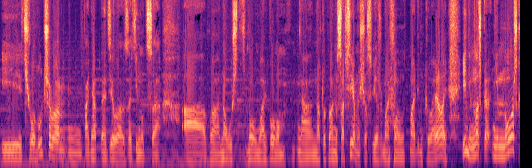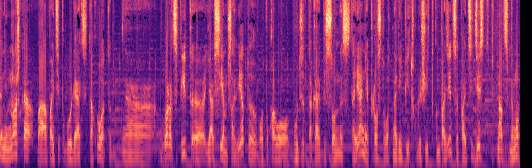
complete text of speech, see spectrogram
И чего лучшего, понятное дело, закинуться а, в наушники новым альбомом, на тот момент совсем еще свежим альбомом от Марины Ковалевой, и немножко, немножко, немножко а, пойти погулять. Так вот, э, город спит, э, я всем советую, вот у кого будет такое бессонное состояние, просто вот на репит включить композицию, пойти 10-15 минут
